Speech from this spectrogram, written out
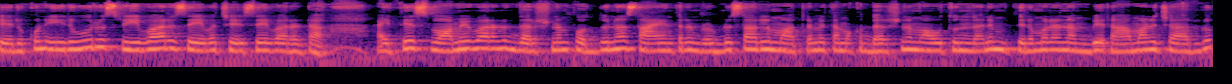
చేరుకుని ఇరువురు శ్రీవారి సేవ చేసేవారట. అయితే స్వామివారి దర్శనం పొద్దున సాయంత్రం రెండుసార్లు మాత్రమే తమకు దర్శనం అవుతుందని తిరుమల నంబి రామానుచారులు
